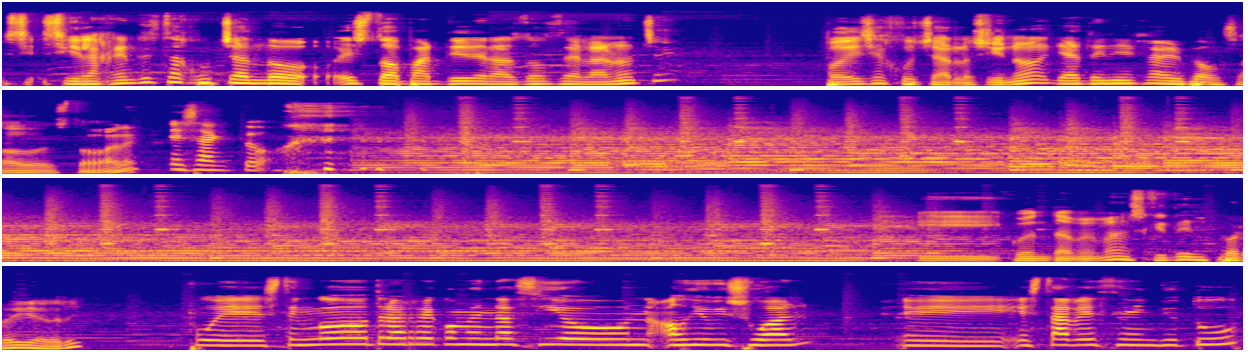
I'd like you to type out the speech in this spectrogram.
Si, si la gente está escuchando esto a partir de las 12 de la noche, podéis escucharlo. Si no, ya tenéis que haber pausado esto, ¿vale? Exacto. Y cuéntame más, ¿qué tienes por ahí, Adri? Pues tengo otra recomendación audiovisual, eh, esta vez en YouTube,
